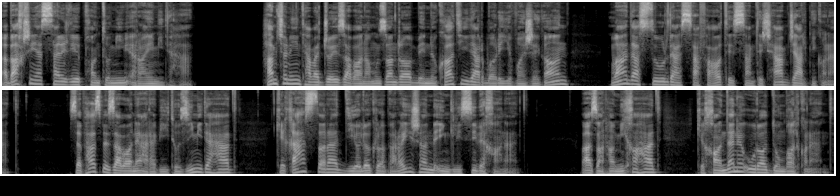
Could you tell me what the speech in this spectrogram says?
و بخشی از طریق پانتومیم ارائه می دهد. همچنین توجه زبان آموزان را به نکاتی درباره واژگان و دستور در صفحات سمت چپ جلب می کند. سپس به زبان عربی توضیح می دهد که قصد دارد دیالوگ را برایشان به انگلیسی بخواند و از آنها می خواهد که خواندن او را دنبال کنند.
